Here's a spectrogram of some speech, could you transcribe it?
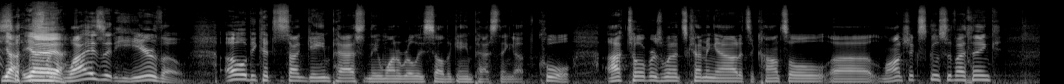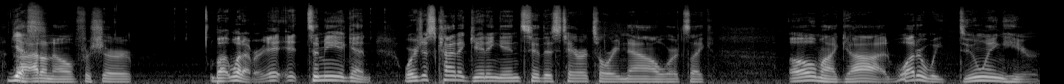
Yeah, it's yeah, like, yeah. Why is it here though? Oh, because it's on Game Pass and they want to really sell the Game Pass thing up. Cool. October is when it's coming out. It's a console uh, launch exclusive, I think. Yes. Uh, I don't know for sure, but whatever. It, it to me again, we're just kind of getting into this territory now where it's like, oh my god, what are we doing here?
